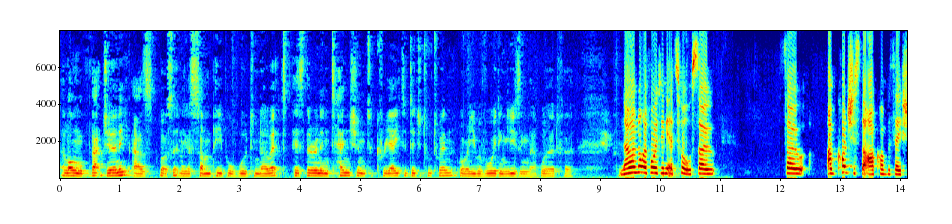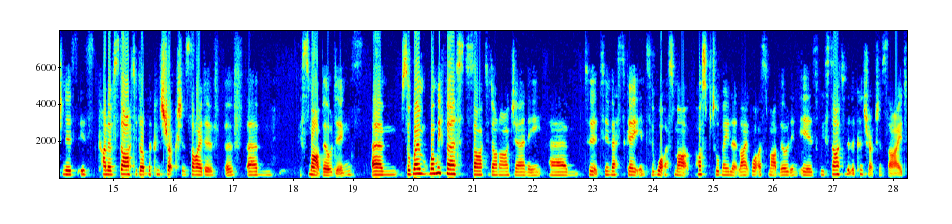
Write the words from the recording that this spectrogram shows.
along that journey, as well certainly as some people would know it. Is there an intention to create a digital twin, or are you avoiding using that word for? for... No, I'm not avoiding it at all. So, so I'm conscious that our conversation is is kind of started on the construction side of of um, smart buildings. Um, so when, when we first started on our journey um, to, to investigate into what a smart hospital may look like, what a smart building is, we started at the construction side.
